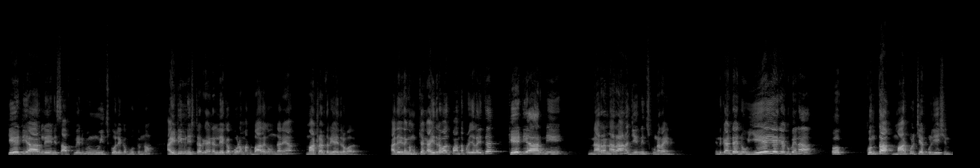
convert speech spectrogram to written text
కేటీఆర్ లేని సాఫ్ట్వేర్ని మేము ఊహించుకోలేకపోతున్నాం. ఐటీ మినిస్టర్గా ఆయన లేకపోవడం మాకు బాధగా ఉందనే మాట్లాడతారు ఈ హైదరాబాద్లో అదేవిధంగా ముఖ్యంగా హైదరాబాద్ ప్రాంత ప్రజలైతే కేటీఆర్ని నర నరాన జీర్ణించుకున్నారు ఆయన. ఎందుకంటే నువ్వు ఏ ఏరియాకు పోయినా ఓ కొంత మార్పులు చేర్పులు చేసింది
